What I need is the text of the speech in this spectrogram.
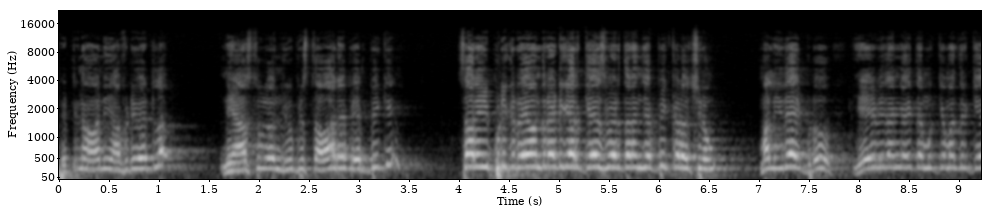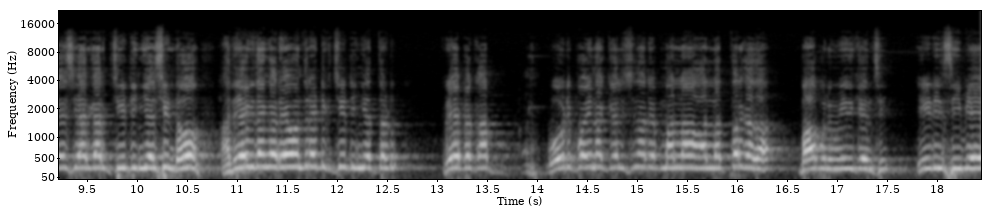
పెట్టినావా నీ అఫిడవిట్లో నీ ఆస్తులను చూపిస్తావా రేపు ఎంపీకి? సరే ఇప్పుడు ఇక్కడ రేవంత్ రెడ్డి గారు కేసు పెడతారని చెప్పి ఇక్కడ వచ్చినాం. మళ్ళీ ఇదే ఇప్పుడు ఏ విధంగా అయితే ముఖ్యమంత్రి కేసీఆర్ గారికి చీటింగ్ చేసిండో అదే విధంగా రేవంత్ రెడ్డికి చీటింగ్ చేస్తాడు. రేపు ఒక ఓడిపోయినా గెలిచినా రేపు మళ్ళీ వాళ్ళు వస్తారు కదా బాబుని మీదికెంచి. ఈడీ సిబిఐ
